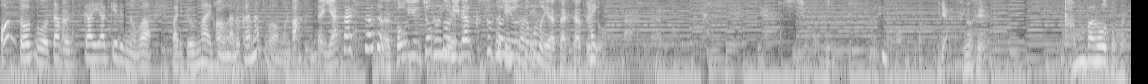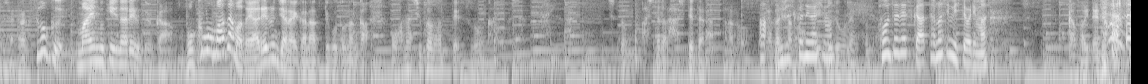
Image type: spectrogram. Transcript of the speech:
オンンとオフを多分使い分けるのは割とうまい方なのかなとは思いあますね。優しさというのはそういうちょっとリラックスというところの優しさというところ、はあなるほど。いや非常にいやすいません。頑張ろうと思いました。なんかすごく前向きになれるというか僕もまだまだやれるんじゃないかなってことをなんかお話伺ってすごく感じました。はい。ちょっと明日から走ってたらあのあ高橋さんのよろしくお願いします。影響でございますので。本当ですか？楽しみにしております。頑張りたいと思います。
